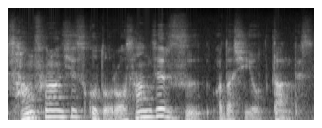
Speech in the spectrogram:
サンフランシスコとロサンゼルス私寄ったんです。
